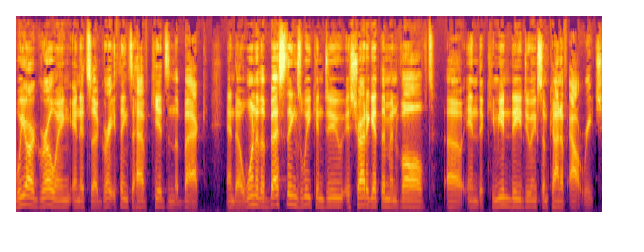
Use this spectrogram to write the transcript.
We are growing, and it's a great thing to have kids in the back. And uh, one of the best things we can do is try to get them involved uh, in the community doing some kind of outreach.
